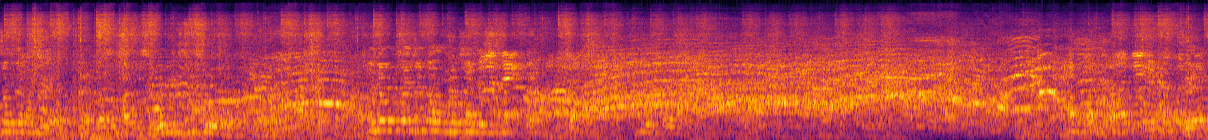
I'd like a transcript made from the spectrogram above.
전달하세요. 네, 나도 봐주세요. 왜 이렇게 스스로. 네. 기념사진도 한 번씩 하겠습니다. 네. 네.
